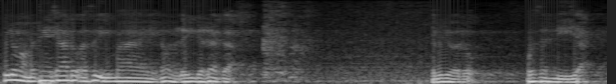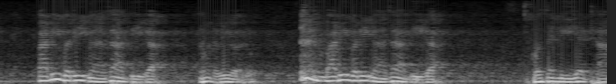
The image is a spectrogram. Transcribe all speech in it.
ပြီးတော့မှမထင်ရှားတော့အစိတ်ပိုင်းနော်လိန်တရက်ကတပည့်တော်တို့ဝဇနီယ ပါဠိပရိကံစသည်ကနော်တပည့်တော်တို့ပါဠိပရိကံစသည်ကဝဇနီယထာ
